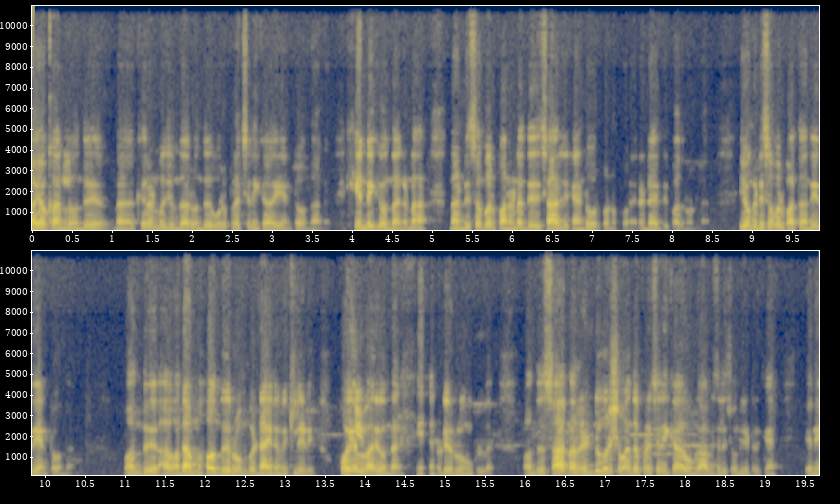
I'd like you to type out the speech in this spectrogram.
பயோகான்ல வந்து கிரண் மஜும்தார் வந்து ஒரு பிரச்சனைக்காக என்கிட்ட வந்தாங்க. என்னைக்கு வந்தாங்கன்னா நான் டிசம்பர் பன்னெண்டாம் தேதி சார்ஜ் ஹேண்ட் ஓவர் பண்ண போகிறேன் ரெண்டாயிரத்தி பதினொன்றில் இவங்க டிசம்பர் பத்தாம் தேதி என்கிட்ட வந்தாங்க. வந்து அந்த அம்மா வந்து ரொம்ப டைனமிக் லேடி புயல் மாதிரி வந்தாங்க என்னுடைய ரூமுக்குள்ளே வந்து சார் நான் ரெண்டு வருஷமா இந்த பிரச்சனைக்காக உங்கள் ஆஃபீஸில் சொல்லிட்டு இருக்கேன். என்னை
